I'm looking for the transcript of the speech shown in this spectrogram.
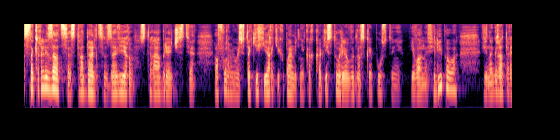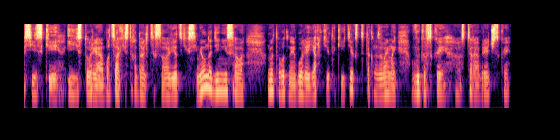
Сакрализация страдальцев за веру в старообрядчестве оформилась в таких ярких памятниках, как «История Выговской пустыни» Ивана Филиппова, «Виноград российский» и «История об отцах и страдальцах Соловецких» Семена Денисова. Ну, это вот наиболее яркие такие тексты так называемой Выговской э, старообрядческой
